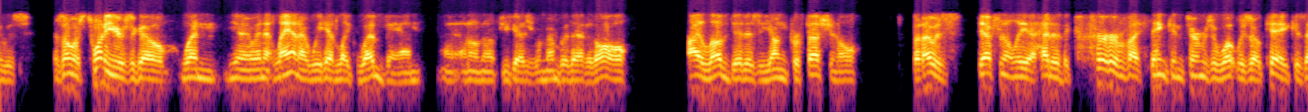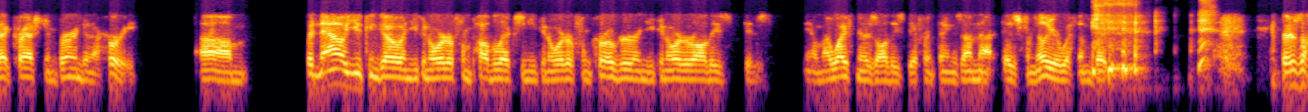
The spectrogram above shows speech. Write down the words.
it was, it was almost 20 years ago when, you know, in Atlanta, we had like Webvan. I don't know if you guys remember that at all I loved it as a young professional, but I was definitely ahead of the curve, I think, in terms of what was okay because that crashed and burned in a hurry. Um, but now you can go and you can order from Publix and you can order from Kroger and you can order all these. Is, you know, my wife knows all these different things. I'm not as familiar with them, but there's a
